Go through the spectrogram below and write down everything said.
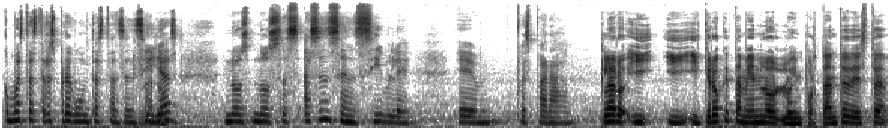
Como estas tres preguntas tan sencillas nos, nos hacen sensible Em, pues para... Claro, y, y, creo que también lo, lo, importante de esta,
